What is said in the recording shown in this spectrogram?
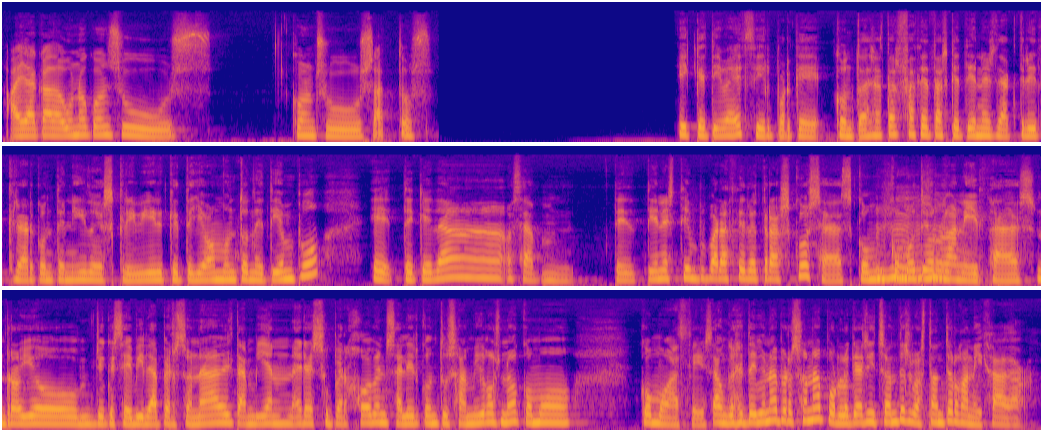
Allá cada uno con sus con sus actos. ¿Y qué te iba a decir? Porque con todas estas facetas que tienes de actriz, crear contenido, escribir, que te lleva un montón de tiempo, eh, ¿te queda, o sea, mm, te- tienes tiempo para hacer otras cosas? ¿Cómo, cómo te organizas? Rollo, yo que sé, vida personal, también eres súper joven, salir con tus amigos, ¿no? ¿Cómo, ¿Cómo haces? Aunque se te ve una persona, por lo que has dicho antes, bastante organizada.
